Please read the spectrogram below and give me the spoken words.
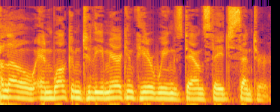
Hello, and welcome to the American Theater Wing's Downstage Center.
